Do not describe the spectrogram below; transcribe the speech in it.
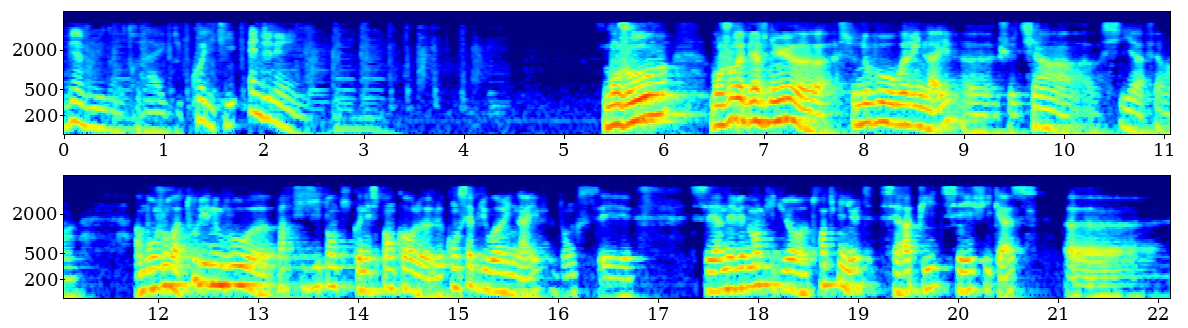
Bienvenue dans notre live du Quality Engineering. Bonjour, bonjour et bienvenue euh, à ce nouveau Wearing Live. Euh, je tiens aussi à faire un, bonjour à tous les nouveaux euh, participants qui connaissent pas encore le, concept du Wearing Live. Donc c'est c'est un événement qui dure 30 minutes, c'est rapide, c'est efficace.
